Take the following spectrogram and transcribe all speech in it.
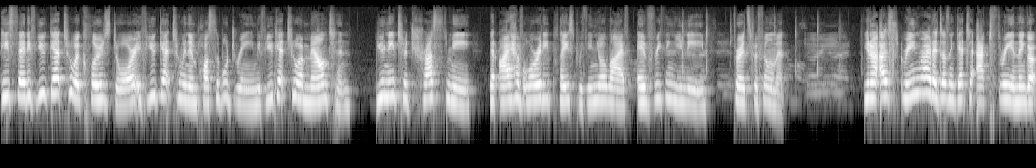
He said, if you get to a closed door, if you get to an impossible dream, if you get to a mountain, you need to trust me that I have already placed within your life everything you need for its fulfillment. You know, a screenwriter doesn't get to act three and then go,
